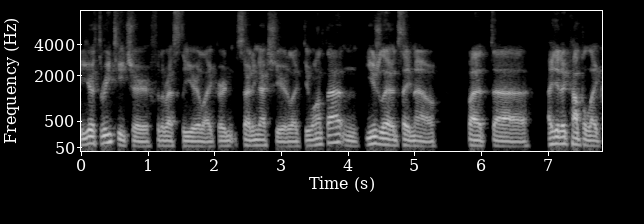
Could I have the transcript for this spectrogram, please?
a year three teacher for the rest of the year, like or starting next year. Like, do you want that?" And usually I would say no, but uh, I did a couple like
